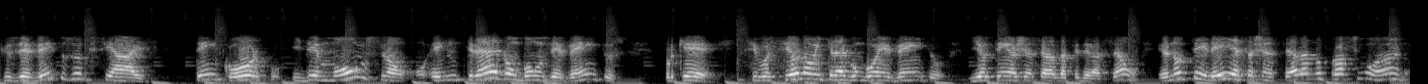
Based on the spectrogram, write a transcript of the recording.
que os eventos oficiais têm corpo e demonstram, entregam bons eventos, porque se você eu não entrego um bom evento e eu tenho a chancela da federação, eu não terei essa chancela no próximo ano.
